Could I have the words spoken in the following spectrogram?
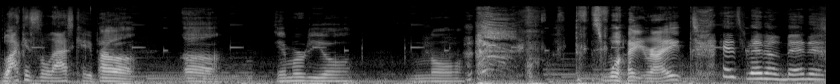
Black is the last cable. Uh, uh, Amarillo. No. it's white, right? it's been a minute.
